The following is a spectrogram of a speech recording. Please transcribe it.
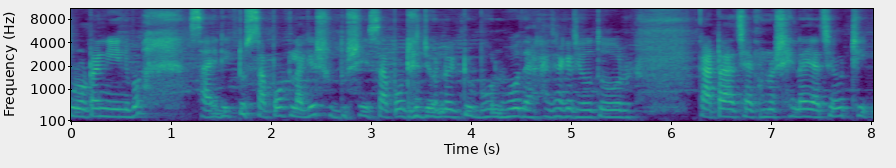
পুরোটা নিয়ে নেব। সাইডে একটু সাপোর্ট লাগে, শুধু সেই সাপোর্টের জন্য একটু বলব। দেখা যাক যেহেতু ওর কাটা আছে এখনও সেলাই আছে, ও ঠিক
